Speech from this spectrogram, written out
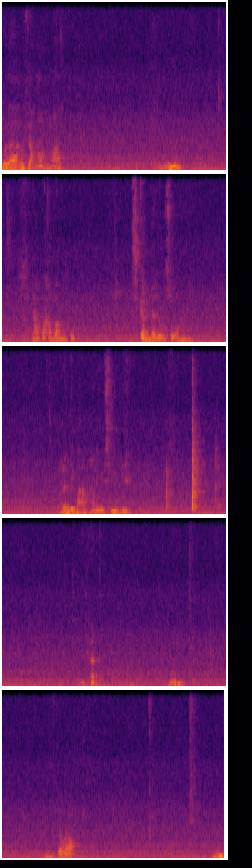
Parang wala lang siyang anghang. Mm. Napakabango po. Skandaloso amoy. Parang hindi maanghang yung sili. Ayan. Hmm. Ang sarap. Hmm.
